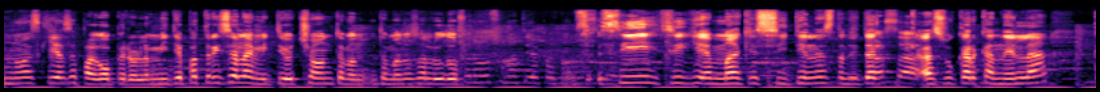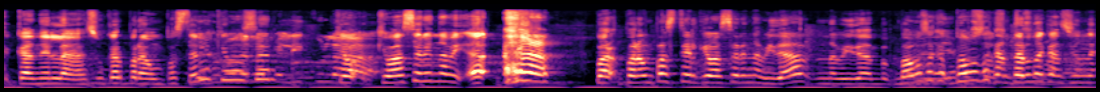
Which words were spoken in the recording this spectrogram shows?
no es que ya se pagó, pero la, mi tía Patricia la emitió Chon, te, man, te mando saludos. Tenemos una tía Patricia. Sí, sí, mamá, que si tienes tantita azúcar, canela, canela, azúcar para un pastel, ¿qué va a hacer? ¿Qué, ¿Qué, va a hacer en Navidad? para, para, un pastel que va a ser en Navidad, Navidad. Vamos a, vamos a cantar una canción de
